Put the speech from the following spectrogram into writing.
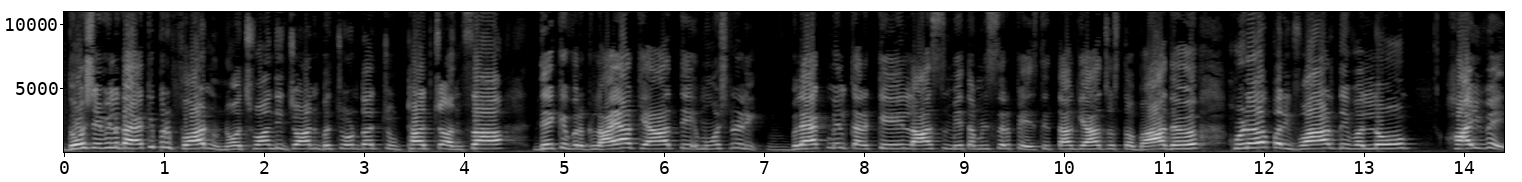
ਦੋਸ਼ ਇਹ ਵੀ ਲਗਾਇਆ ਕਿ ਪਰਿਵਾਰ ਨੂੰ ਨੌਜਵਾਨ ਦੀ ਜਾਨ ਬਚਾਉਣ ਦਾ ਝੂਠਾ ਝਾਂਸਾ ਦੇ ਕੇ ਵਰਗਲਾਇਆ ਗਿਆ ਤੇ ਇਮੋਸ਼ਨਲੀ ਬਲੈਕਮੇਲ ਕਰਕੇ ਲਾਸ਼ ਸਮੇਤ ਅੰਮ੍ਰਿਤਸਰ ਭੇਜ ਦਿੱਤਾ ਗਿਆ, ਜਿਸ ਤੋਂ ਬਾਅਦ ਹੁਣ ਪਰਿਵਾਰ ਦੇ ਵੱਲੋਂ ਹਾਈਵੇ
